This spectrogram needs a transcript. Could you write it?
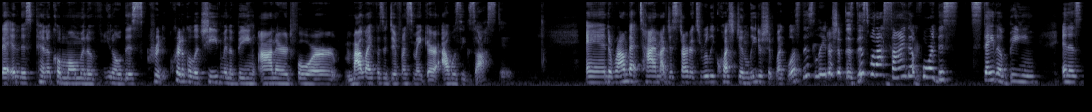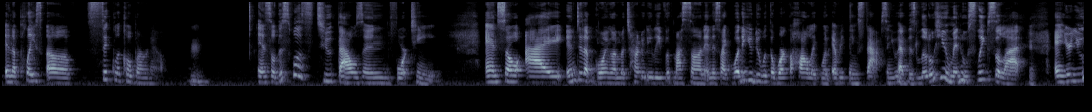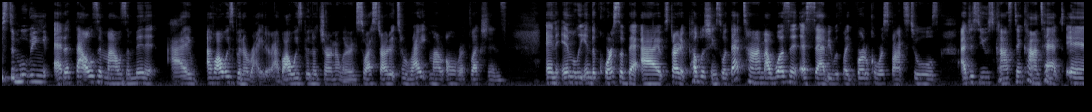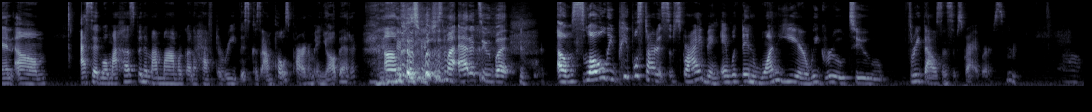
That in this pinnacle moment of, you know, this crit- critical achievement of being honored for my life as a difference maker, I was exhausted. And around that time, I just started to really question leadership. Like, was this leadership? Is this what I signed up for? This state of being in a, in a place of cyclical burnout. Mm. And so this was 2014. And so I ended up going on maternity leave with my son. And it's like, what do you do with the workaholic when everything stops? And you have this little human who sleeps a lot and you're used to moving at a thousand miles a minute. I, I've always been a writer, I've always been a journaler. And so I started to write my own reflections. And Emily, in the course of that, I started publishing. So at that time, I wasn't as savvy with like vertical response tools. I just used constant contact. And um, I said, well, my husband and my mom are going to have to read this because I'm postpartum and y'all better, um, which is my attitude. But um, slowly, people started subscribing. And within one year, we grew to 3,000 subscribers. Wow.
